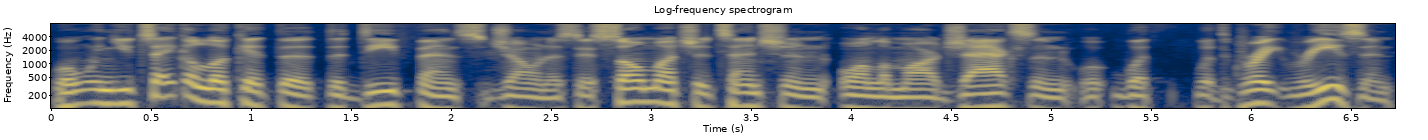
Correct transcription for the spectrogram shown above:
Well, when you take a look at the, the defense, Jonas, there's so much attention on Lamar Jackson with with great reason.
